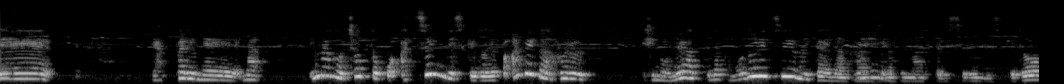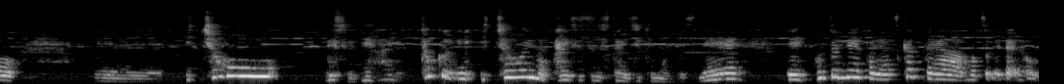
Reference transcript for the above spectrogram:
ね。やっぱりね、まあ今もちょっとこう暑いんですけど、やっぱ雨が降る日もね、あって、なんか戻り梅雨みたいな感じの日もあったりするんですけど、えー、胃腸ですよね、はい、特に胃腸を今大切にしたい時期なんですね。で、本当にね、やっぱり暑かったら、もう冷たいのをゴ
